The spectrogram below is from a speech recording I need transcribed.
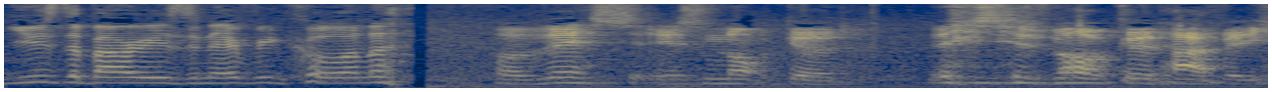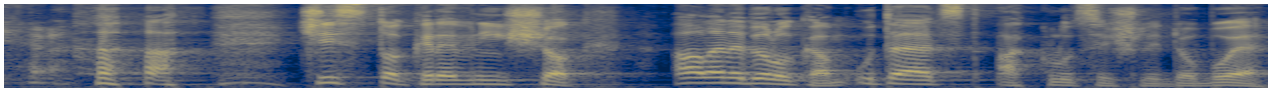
Use the barriers in every corner. Well, this is not good. This is not good, Javi. Čistokrevný šok, ale nebylo kam utéct a kluci šli do boje.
